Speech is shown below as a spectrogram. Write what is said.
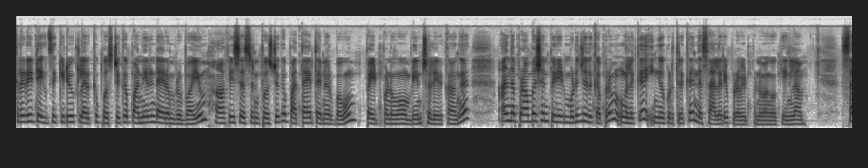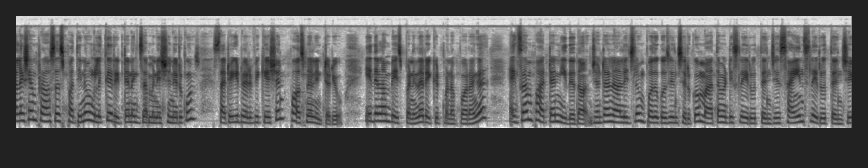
கிரெடிட் எக்ஸிக்யூட்டிவ் கிளர்க்கு போஸ்ட்டுக்கு பன்னிரெண்டாயிரம் ரூபாயும் ஆஃபீஸ் அசிஸ்டன்ட் போஸ்ட்டுக்கு பத்தாயிரத்து ஐநூறுரூபாவும் பெய்ட் பண்ணுவோம் அப்படின்னு சொல்லியிருக்காங்க. அந்த ப்ராபஷன் பீரியட் முடிஞ்சதுக்கப்புறம் உங்களுக்கு இங்கே கொடுத்துருக்க இந்த சேலரி ப்ரொவைட் பண்ணுவாங்க ஓகேங்களா செலெக்ஷன் ப்ராசஸ் பார்த்தீங்கன்னா உங்களுக்கு ரிட்டன் எக்ஸாமினேஷன் இருக்கும் சர்டிஃபிகேட் வெரிஃபிகேஷன் பர்சனல் இன்டர்வியூ இதெல்லாம் பேஸ் பண்ணி தான் ரெக்ரூட் பண்ண போகிறாங்க எக்ஸாம் பேட்டர்ன் இது தான் ஜென்ரல் நாலேஜில் முப்பது கொஸ்டின்ஸ் இருக்கும். மேத்தமெட்டிக்ஸில் இருபத்தஞ்சு சயின்ஸில் இருபத்தஞ்சு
